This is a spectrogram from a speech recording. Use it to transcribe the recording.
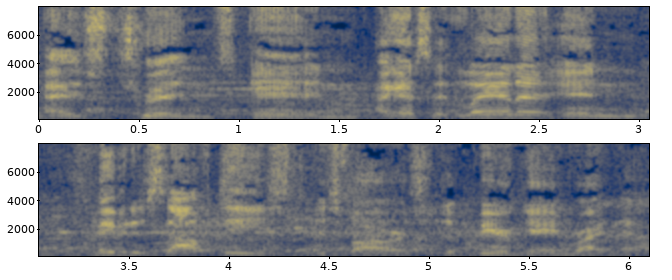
as trends in I guess Atlanta and maybe the southeast as far as the beer game right now?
